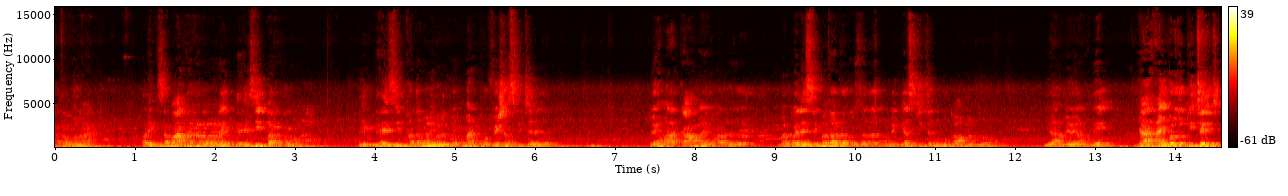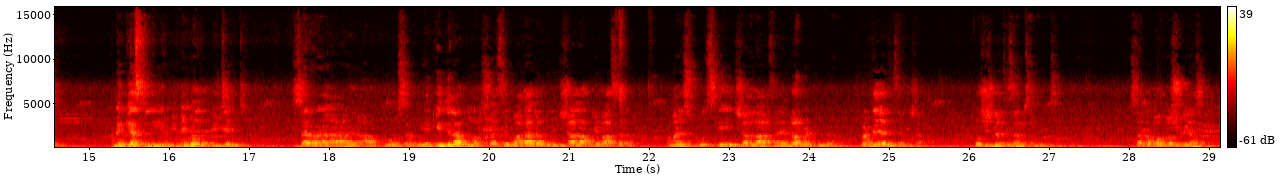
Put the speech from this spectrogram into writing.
खत्म होना है। और एक जबान का खत्म होना है, एक तहजीब का खत्म होना है। एक तहजीब खत्म होनी बोले तो हमारे प्रोफेशन भी चले जाते हैं। तो ये हमारा काम है। और मैं पहले से ही बताता तो सर, हमें गेस्ट टीचर को काम मत करो। या हमें हमें, यहाँ हाई बोल तो टीचर ही हमें गेस्ट नहीं है, हमें हाई बोल तो टीचर ही सर आपको, सर को यकीन दिला दूँ और सर से वादा कर दूँ इन आपके बाद, सर, हमारे स्कूल्स के इंशाल्लाह, सर एनरोलमेंट बढ़ते जाते सर, इंशाल्लाह। कोशिश करते सर हम सब मिले सर सर का बहुत बहुत शुक्रिया, सर।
